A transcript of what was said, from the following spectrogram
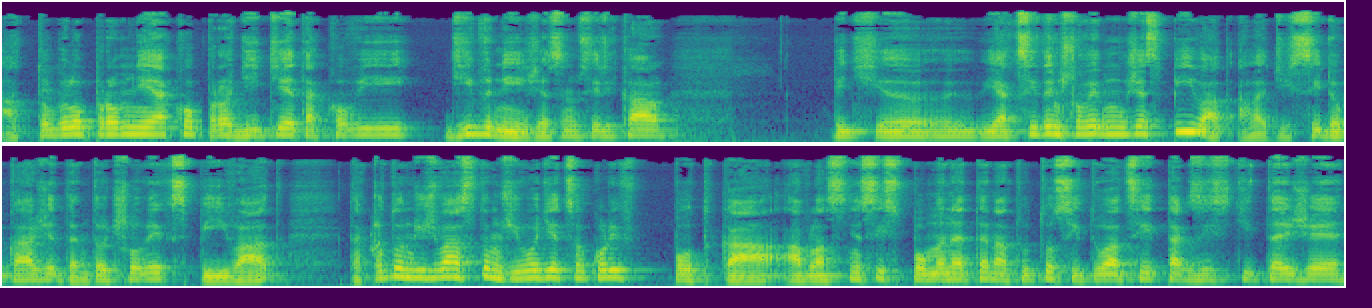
A to bylo pro mě jako pro dítě takový divný, že jsem si říkal, Teď, eh, jak si ten člověk může zpívat, ale když si dokáže tento člověk zpívat, tak potom, když vás v tom životě cokoliv potká a vlastně si vzpomenete na tuto situaci, tak zjistíte, že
